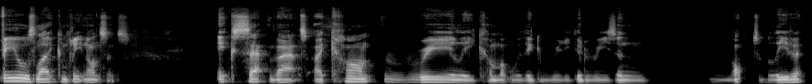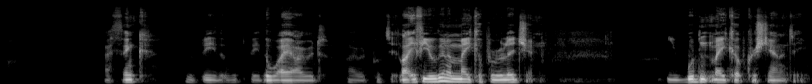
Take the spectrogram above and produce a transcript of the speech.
feels like complete nonsense. Except that I can't really come up with a really good reason not to believe it. I think would be that would be the way I would I would put it. Like if you were going to make up a religion, you wouldn't make up Christianity.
